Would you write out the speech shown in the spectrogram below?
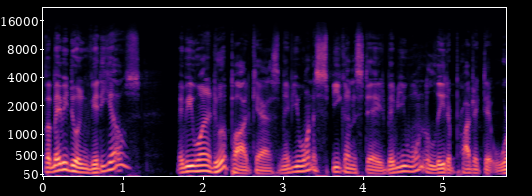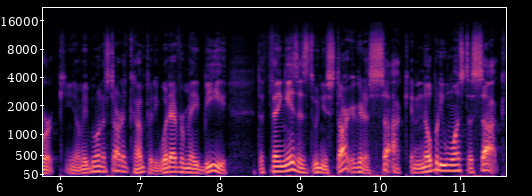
But maybe doing videos, maybe you want to do a podcast, maybe you want to speak on a stage, maybe you want to lead a project at work, you know, maybe you want to start a company, whatever it may be. The thing is, is when you start, you're going to suck, and nobody wants to suck.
